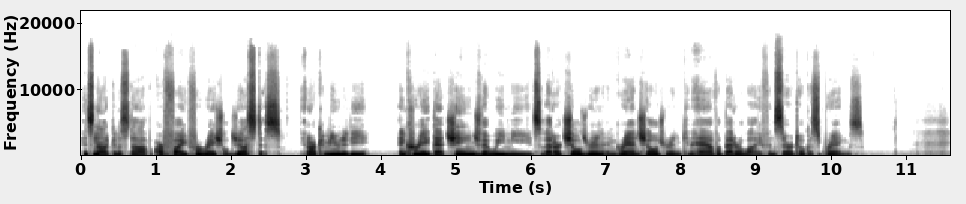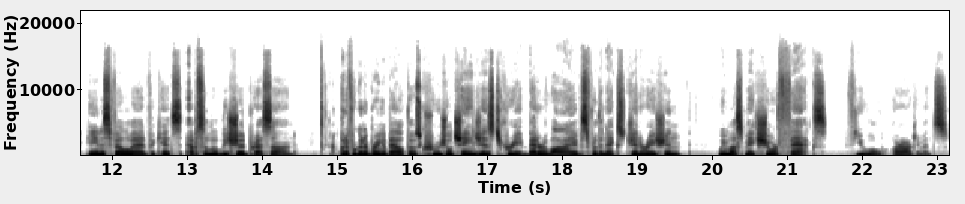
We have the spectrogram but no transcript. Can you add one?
It's not going to stop our fight for racial justice in our community and create that change that we need so that our children and grandchildren can have a better life in Saratoga Springs he and his fellow advocates absolutely should press on. But if we're going to bring about those crucial changes to create better lives for the next generation, we must make sure facts fuel our arguments.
